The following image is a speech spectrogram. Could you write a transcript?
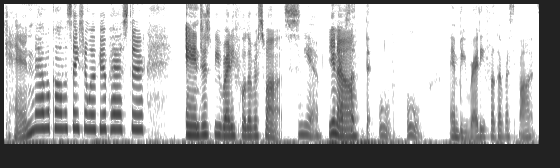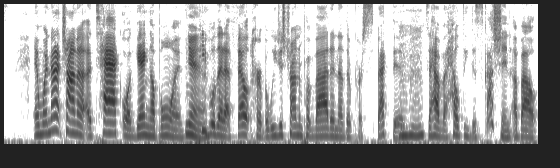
can have a conversation with your pastor and just be ready for the response Yeah. You know. Ooh, ooh. And be ready for the response. And we're not trying to attack or gang up on Yeah. people that have felt hurt, but we're just trying to provide another perspective Mhm. to have a healthy discussion about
